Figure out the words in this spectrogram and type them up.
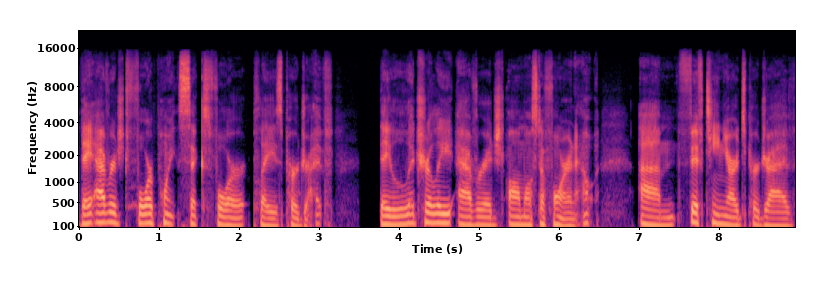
They averaged 4.64 plays per drive. They literally averaged almost a four and out, um, 15 yards per drive.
